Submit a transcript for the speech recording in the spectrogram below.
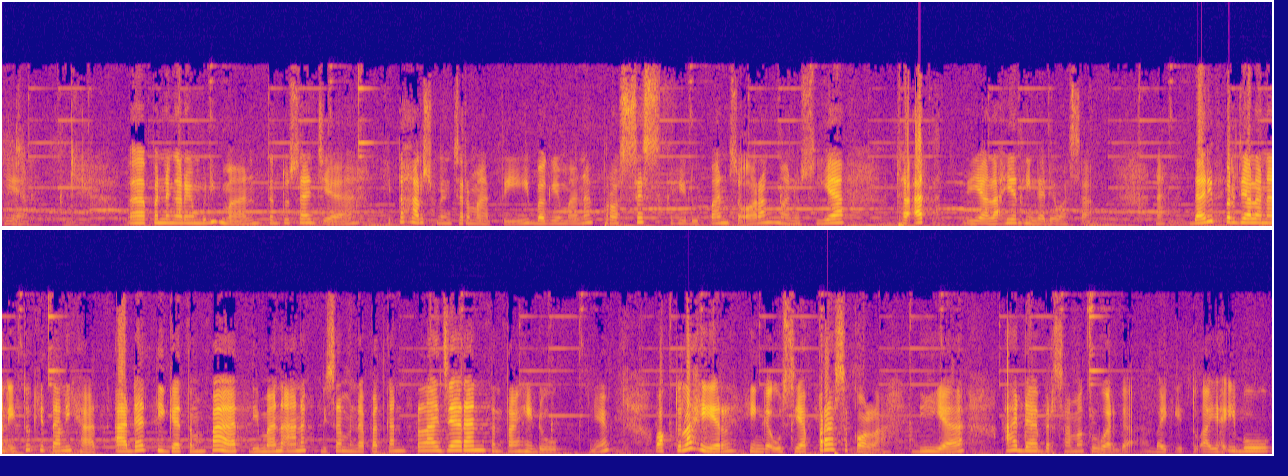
Ya. Eh, pendengar yang budiman, tentu saja kita harus mencermati bagaimana proses kehidupan seorang manusia saat dia lahir hingga dewasa. Nah, dari perjalanan itu kita lihat ada tiga tempat di mana anak bisa mendapatkan pelajaran tentang hidup. Ya, waktu lahir hingga usia prasekolah dia ada bersama keluarga, baik itu ayah ibu,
